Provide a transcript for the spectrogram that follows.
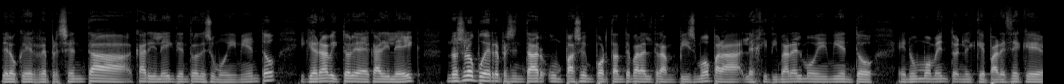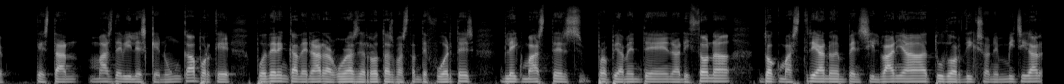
de lo que representa Carrie Lake dentro de su movimiento y que una victoria de Carrie Lake no solo puede representar un paso importante para el trumpismo, para legitimar el movimiento en un momento en el que parece que que están más débiles que nunca porque pueden encadenar algunas derrotas bastante fuertes. Blake Masters propiamente en Arizona, Doc Mastriano en Pensilvania, Tudor Dixon en Michigan,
